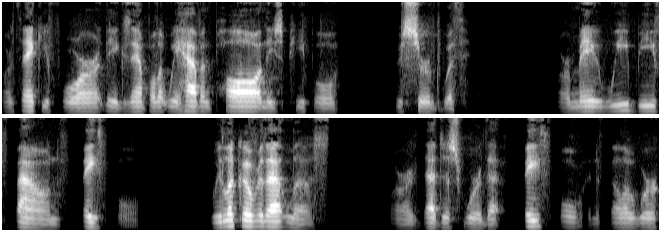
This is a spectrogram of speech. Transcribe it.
Lord, thank you for the example that we have in Paul and these people who served with him. Or may we be found faithful. We look over that list, or that just word, that faithful and fellow worker,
